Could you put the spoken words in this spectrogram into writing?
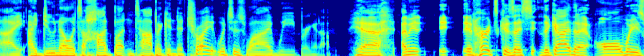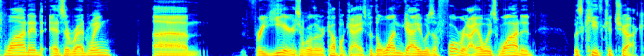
I I do know it's a hot button topic in Detroit, which is why we bring it up. Yeah, I mean it, it hurts because I see the guy that I always wanted as a Red Wing, um, for years. Well, there were a couple guys, but the one guy who was a forward I always wanted was Keith Tkachuk.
